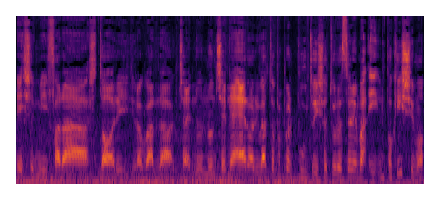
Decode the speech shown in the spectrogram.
e se mi farà storie gli dirò guarda cioè non, non ce n'è ero arrivato proprio al punto di saturazione ma in pochissimo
